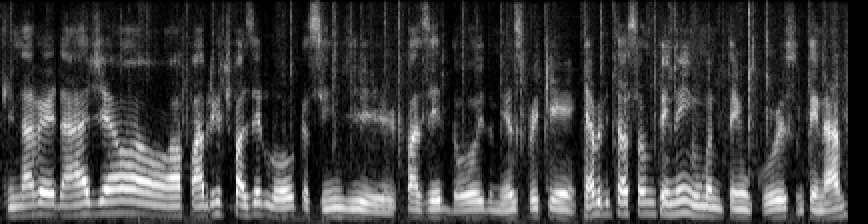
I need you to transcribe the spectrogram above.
Que, na verdade, é uma, uma fábrica de fazer louco, assim, de fazer doido mesmo, porque reabilitação não tem nenhuma, não tem um curso, não tem nada.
